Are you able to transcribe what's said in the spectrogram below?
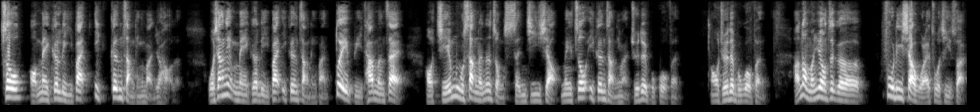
周哦每个礼拜一根涨停板就好了。我相信每个礼拜一根涨停板，对比他们在哦节目上的那种神绩效，每周一根涨停板绝对不过分哦，绝对不过分。好，那我们用这个复利效果来做计算，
